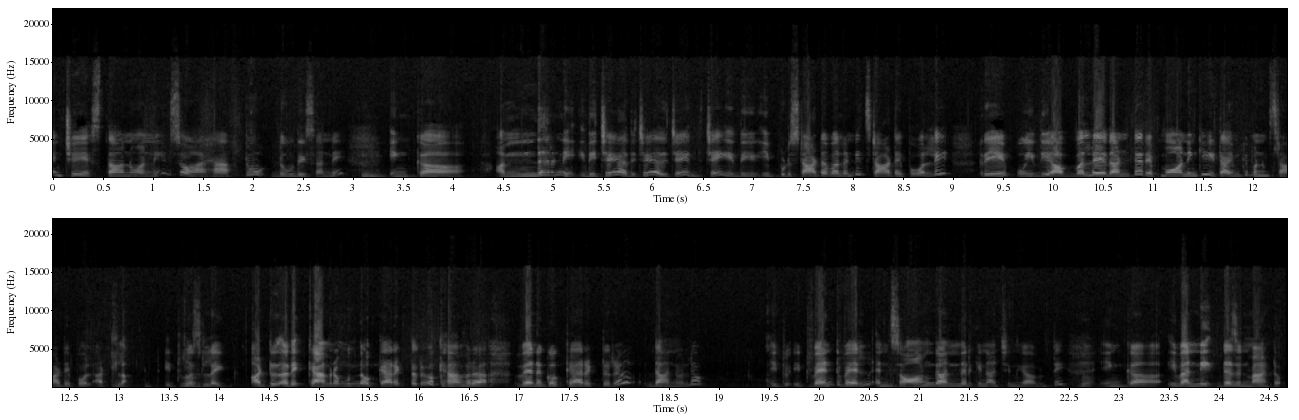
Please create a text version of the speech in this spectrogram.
నేను చేస్తాను అని so I have to do this అని. ఇంకా అందరినీ ఇది చేయి అది చేయి అది చేయి ఇది చేయి ఇది ఇప్పుడు స్టార్ట్ అవ్వాలంటే ఇది స్టార్ట్ అయిపోవాలి. రేపు ఇది అవ్వలేదంటే రేపు మార్నింగ్కి ఈ టైంకి మనం స్టార్ట్ అయిపోవాలి. అట్లా. ఇట్ వాజ్ లైక్ అటు అదే కెమెరా ముందు ఒక క్యారెక్టర్ కెమెరా వెనక ఒక క్యారెక్టర్ దానివల్ల it it went well and song అందరికీ నచ్చింది కాబట్టి ఇంకా ఇవన్నీ డజంట్ మ్యాటర్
